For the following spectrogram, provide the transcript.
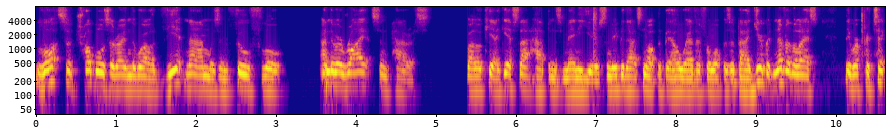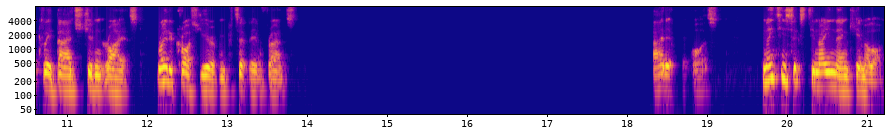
lots of troubles around the world. Vietnam was in full flow. And there were riots in Paris. Well, okay, I guess that happens many years. So maybe that's not the bellwether for what was a bad year. But nevertheless, they were particularly bad student riots right across Europe and particularly in France. Bad it was. 1969 then came along,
